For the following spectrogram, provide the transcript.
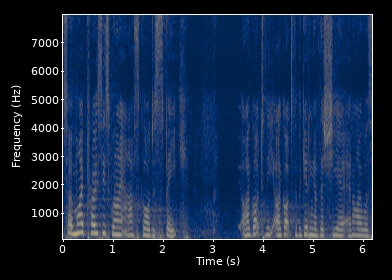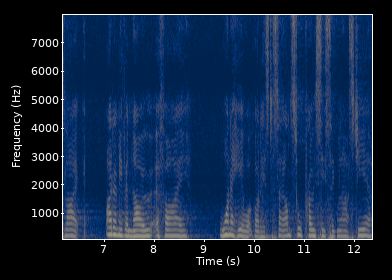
So my process when I asked God to speak, I got to the I got to the beginning of this year and I was like, I don't even know if I want to hear what God has to say. I'm still processing last year.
